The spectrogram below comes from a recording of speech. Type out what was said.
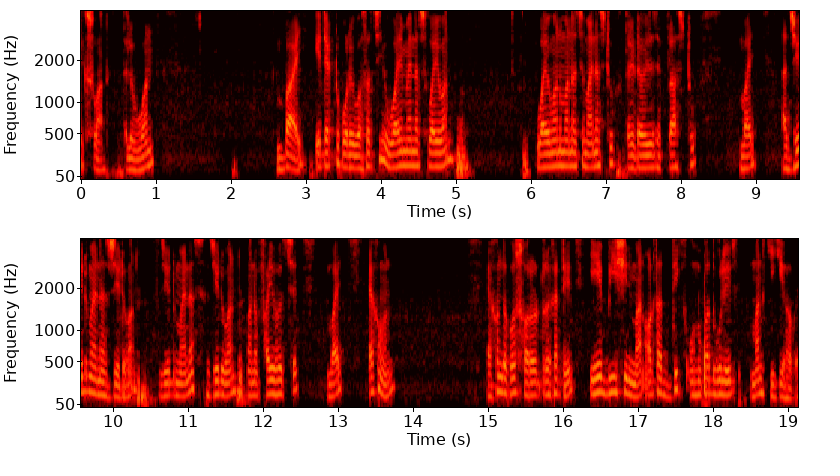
এক্স ওয়ান তাহলে ওয়ান বাই এটা একটু পরে বসাচ্ছি Y minus Y one Y one মানে হচ্ছে মাইনাস টু তাহলে এটা হয়ে যাচ্ছে প্লাস টু বাই আর Z minus Z one Z minus Z one মানে ফাইভ হচ্ছে বাই এখন এখন দেখো সরলরেখাটির এ বি সির মান, অর্থাৎ দিক অনুপাতগুলির মান কী কী হবে?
